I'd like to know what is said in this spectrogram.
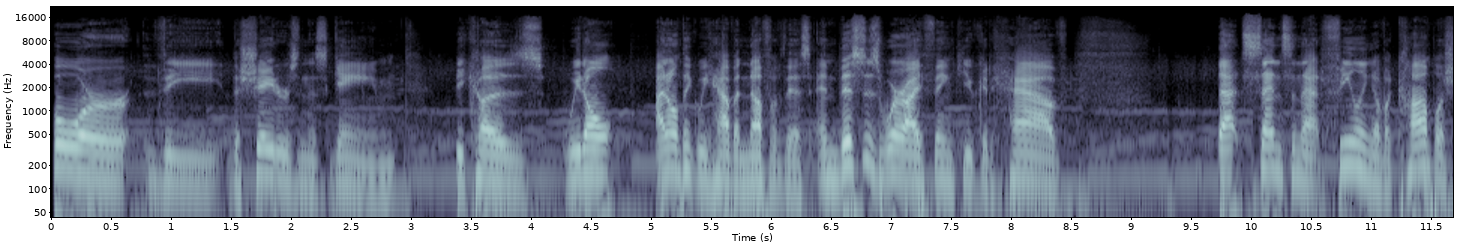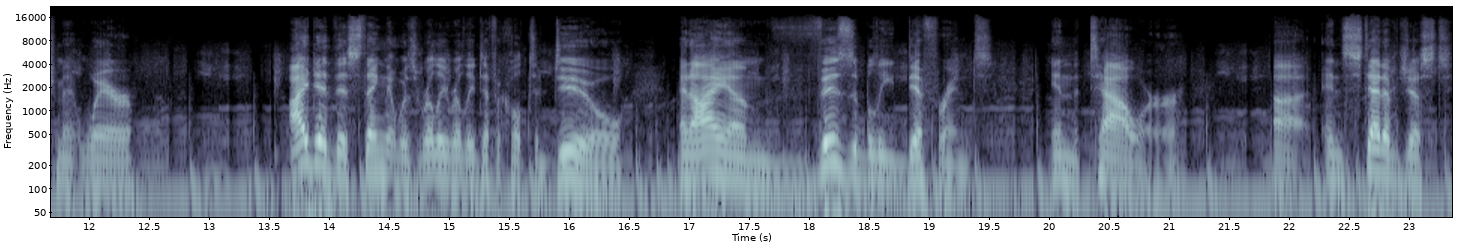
for the the shaders in this game because we don't I don't think we have enough of this. And this is where I think you could have that sense and that feeling of accomplishment where I did this thing that was really really difficult to do and I am visibly different in the tower uh, instead of just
